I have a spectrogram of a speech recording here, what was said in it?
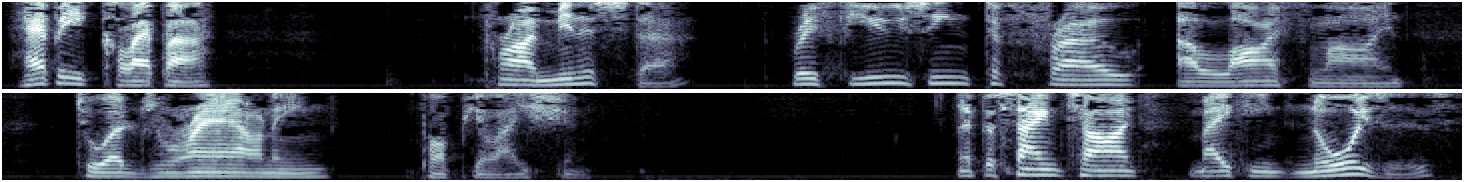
happy clapper, Prime Minister refusing to throw a lifeline to a drowning population. At the same time, making noises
